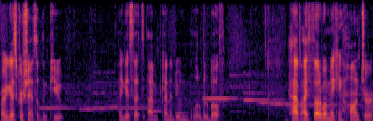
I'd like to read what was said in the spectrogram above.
Are you guys crocheting something cute? I guess that's I'm kind of doing a little bit of both. Have I thought about making Haunter?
